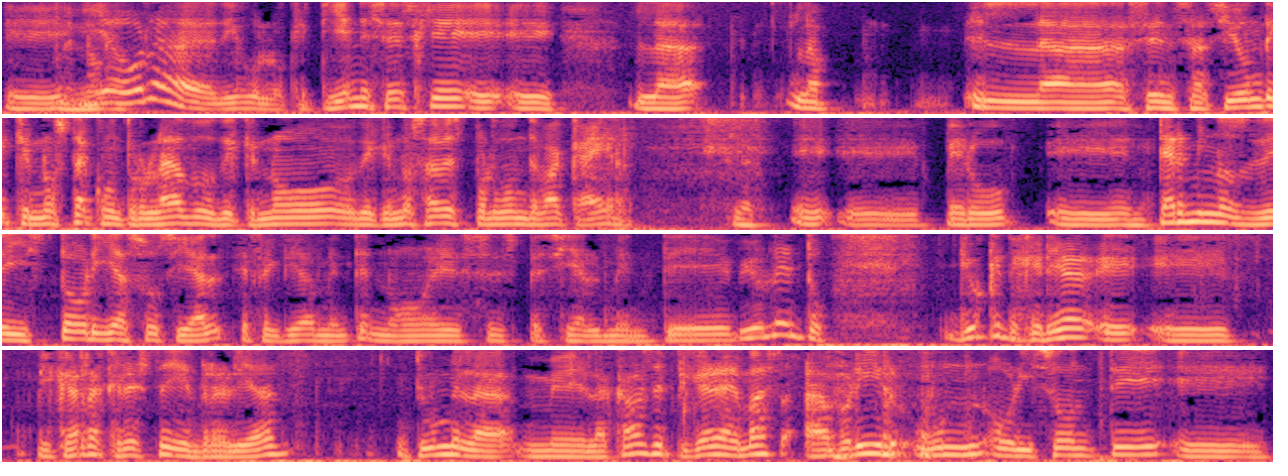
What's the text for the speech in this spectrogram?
Eh, y ahora, digo, lo que tienes es que eh, la, la, la sensación de que no está controlado, de que no, de que no sabes por dónde va a caer. Eh, eh, pero eh, en términos de historia social, efectivamente no es especialmente violento. Yo que te quería picar la cresta y en realidad tú me la, me la acabas de picar y además abrir un horizonte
